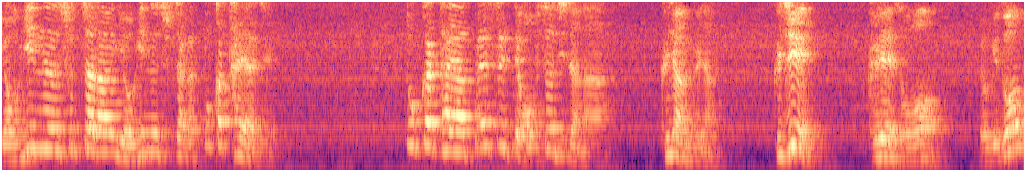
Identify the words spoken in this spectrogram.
여기 있는 숫자랑 여기 있는 숫자가 똑같아야지. 똑같아야 뺐을 때 없어지잖아. 그냥 그냥. 그지? 그래서 여기도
